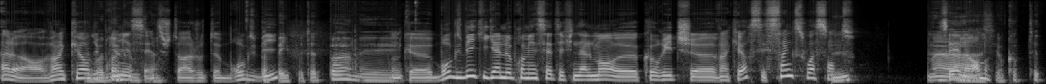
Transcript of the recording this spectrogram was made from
Alors, vainqueur du premier set. Je te rajoute Brooksby. peut-être pas, mais. Donc, euh, Brooksby qui gagne le premier set et finalement euh, Koric vainqueur, c'est 5,60. Mm. Ah, c'est énorme. C'est encore peut-être.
